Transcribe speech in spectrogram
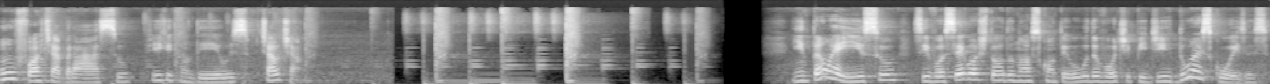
Um forte abraço. Fique com Deus. Tchau, tchau. Então é isso. Se você gostou do nosso conteúdo, eu vou te pedir duas coisas.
